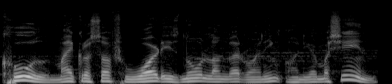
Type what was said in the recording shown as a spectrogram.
Cool, Microsoft Word is no longer running on your machine.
